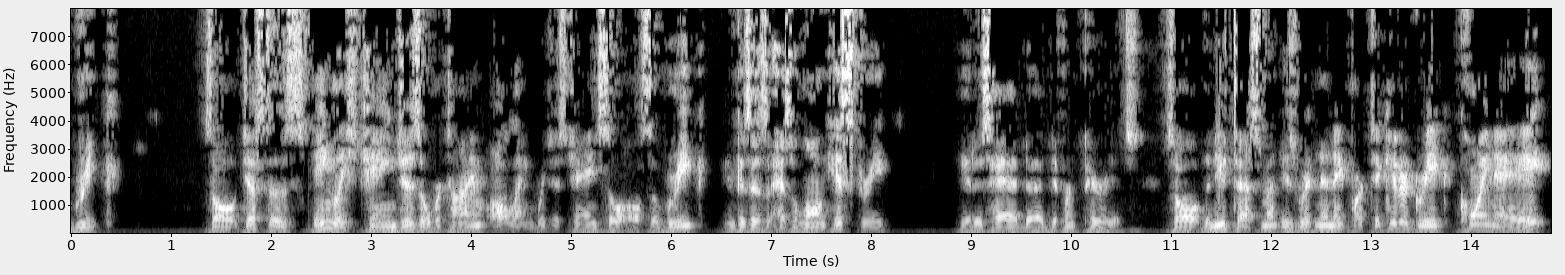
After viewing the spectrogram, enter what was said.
Greek. So just as English changes over time, all languages change, so also Greek, because it has a long history, it has had uh, different periods. So the New Testament is written in a particular Greek koine.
